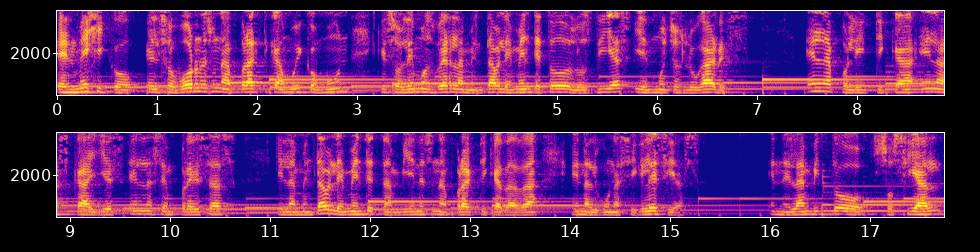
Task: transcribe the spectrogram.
En México, el soborno es una práctica muy común que solemos ver lamentablemente todos los días y en muchos lugares. En la política, en las calles, en las empresas y lamentablemente también es una práctica dada en algunas iglesias. En el ámbito social,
